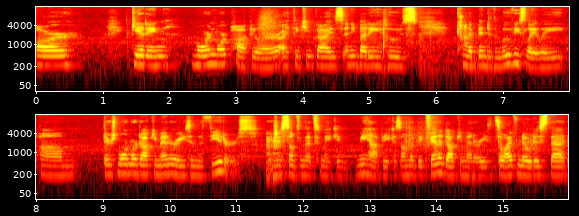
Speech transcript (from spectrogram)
are getting more and more popular. I think you guys, anybody who's kind of been to the movies lately, um, there's more and more documentaries in the theaters, which is something that's making me happy because I'm a big fan of documentaries. And so I've noticed that,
